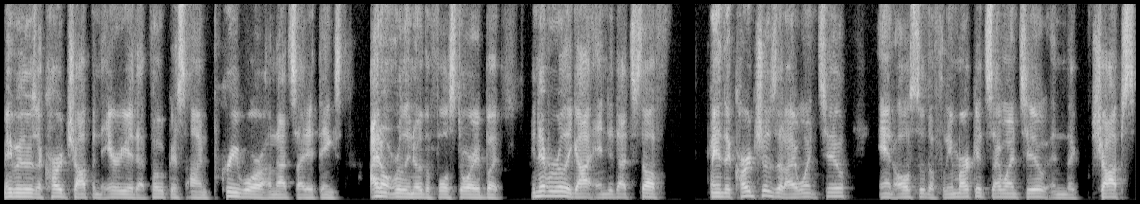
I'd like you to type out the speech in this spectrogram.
maybe there's a card shop in the area that focus on pre-war on that side of things. I don't really know the full story, but it never really got into that stuff. And the card shows that I went to, and also the flea markets I went to and the shops,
